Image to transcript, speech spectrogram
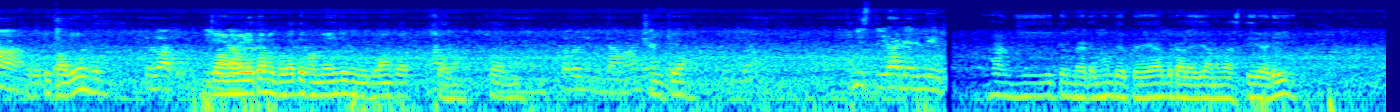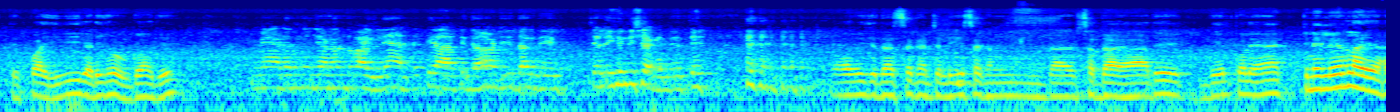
ਹਾਂ। ਰੋਟੀ ਖਾ ਲਈ ਹੁਣ ਫਿਰ? ਚਲੋ ਆ ਜਾਓ। ਜਾਣ ਵੇਲੇ ਤੁਹਾਨੂੰ ਥੋੜਾ ਦਿਖਾਉਂਦੇ ਹਾਂ ਜਦੋਂ ਨਿਕਲਾਂ ਕਰ ਸ਼ਹਿਰ ਸ਼ਹਿਰ ਨੂੰ। ਚਲੋ ਜਦੋਂ ਜਾਵਾਂਗੇ। ਠੀਕ ਆ। ਮਿਸਤਰੀ ਸਾਡੇ ਅੱਜ ਲੇਟ ਹਾਂਜੀ ਤੇ ਮੈਡਮ ਹੁੰਦੇ ਪਏ ਆ ਬਟਾਲੇ ਜਾਣ ਵਾਸਤੇ ਰੈਡੀ ਤੇ ਭਾਈ ਵੀ ਰੈਡੀ ਹੋਊਗਾ ਅਜੇ। ਮੈਡਮ ਨੇ ਜਾਣਾ ਦਵਾਈ ਲੈਣ ਤੇ ਤਿਆਰ ਤੇ ਸਾਡੀ ਜਿੱਦਾਂ ਦੇ ਚੱਲੀ ਹੁੰਦੀ ਸ਼ਗਨ ਦੇ ਉੱਤੇ। ਆ ਵੀ ਜਿੱਦਾਂ ਸਗਨ ਚੱਲੀ ਸਗਨ ਦਾ ਸੱਦਾ ਆ ਤੇ ਬਿਲਕੁਲ ਐ ਕਿੰਨੇ ਲੇਅਰ ਲਾਏ ਆ?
